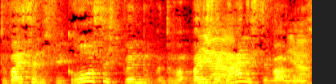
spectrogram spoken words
du weißt ja nicht, wie groß ich bin, du, du weißt ja, ja gar nichts über ja. mich.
